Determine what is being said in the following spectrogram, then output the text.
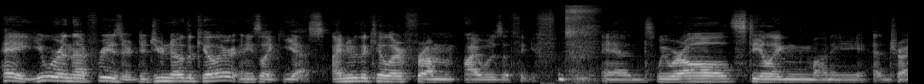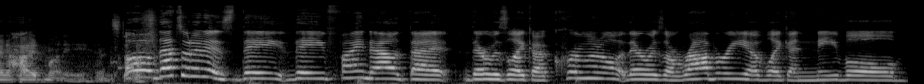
"Hey, you were in that freezer. Did you know the killer?" And he's like, "Yes, I knew the killer from I was a thief, and we were all stealing money and trying to hide money and stuff." Oh, that's what it is. They they find out that there was like a criminal there was a robbery of like a naval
